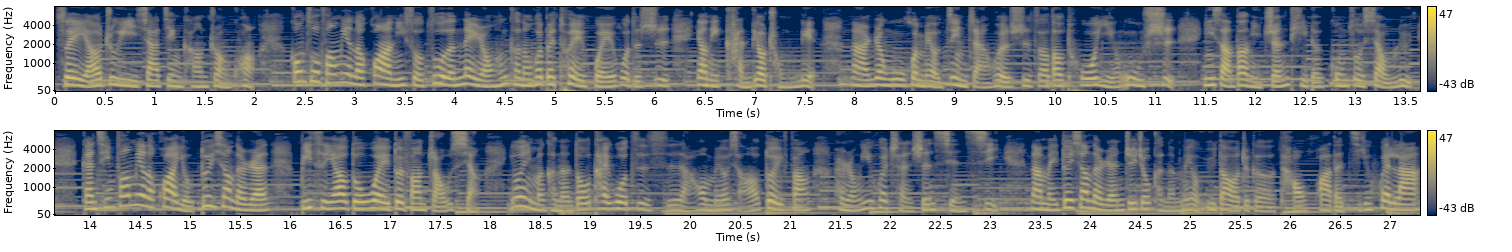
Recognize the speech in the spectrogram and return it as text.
所以也要注意一下健康状况。工作方面的话，你所做的内容很可能会被退回，或者是要你砍掉重练。那任务。务会没有进展，或者是遭到拖延误事，影响到你整体的工作效率。感情方面的话，有对象的人彼此要多为对方着想，因为你们可能都太过自私，然后没有想到对方，很容易会产生嫌隙。那没对象的人这周可能没有遇到这个桃花的机会啦。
